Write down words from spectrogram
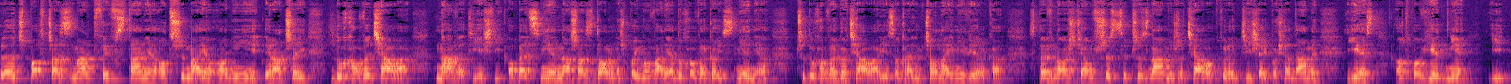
lecz podczas zmartwychwstania otrzymają oni raczej duchowe ciała, nawet jeśli obecnie nasza zdolność pojmowania duchowego istnienia czy duchowego ciała jest ograniczona i niewielka. Z pewnością wszyscy przyznamy, że ciało, które dzisiaj posiadamy jest odpowiednie i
